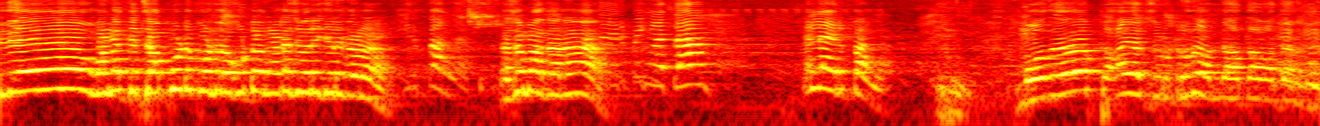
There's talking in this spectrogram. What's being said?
இதே உனக்கு சப்போர்ட் பண்ற கூட்டம் கடைசி வரைக்கும் இருக்கணும். இருப்பாங்க. நிஜமா தானே இருப்பீங்களா எல்லாம் இருப்பாங்க. முத பாய சுருட்டுறது அந்த ஆத்தாவா தான் இருக்கு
